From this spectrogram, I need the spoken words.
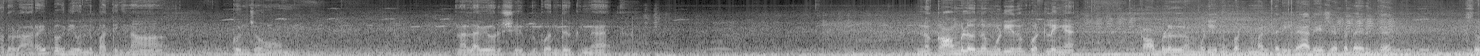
அதோடய அரைப்பகுதி வந்து பார்த்திங்கன்னா கொஞ்சம் நல்லாவே ஒரு ஷேப்புக்கு வந்திருக்குங்க. இன்னும் காம்பில் வந்து முடி எதுவும் கொட்டலைங்க. காம்புலெல்லாம் முடி எதுவும் கொட்டின மாதிரி தெரியல. அதே ஷேப்பில் தான் இருக்குது ஸோ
